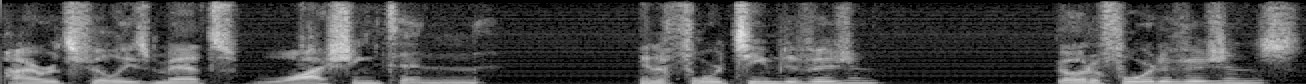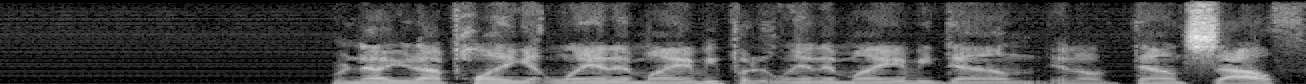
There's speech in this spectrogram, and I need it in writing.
Pirates, Phillies, Mets, Washington in a four-team division. Go to four divisions. Where now you're not playing Atlanta and Miami. Put Atlanta and Miami down, you know, down south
